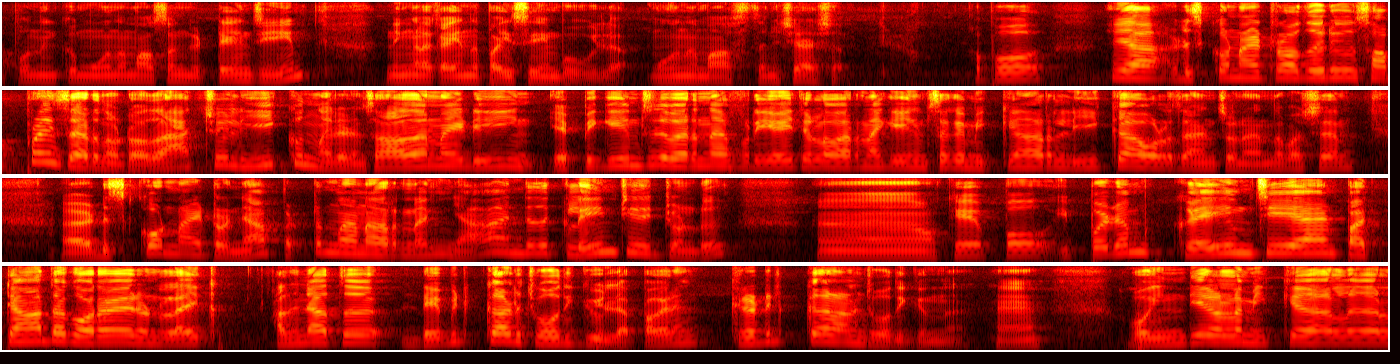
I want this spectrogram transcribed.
അപ്പോൾ നിങ്ങൾക്ക് മൂന്ന് മാസം കിട്ടുകയും ചെയ്യും. നിങ്ങളുടെ കയ്യിൽ നിന്ന് പൈസയും പോകില്ല മൂന്ന് മാസത്തിന് ശേഷം. അപ്പോൾ യാ ഡിസ്കൗണ്ട് നൈട്രോ അതൊരു സർപ്രൈസ് ആയിരുന്നു കേട്ടോ അത് ആക്ച്വലി ലീക്കൊന്നുമല്ല സാധാരണ ഈ എപ്പിക് ഗെയിംസിൽ വരുന്ന ഫ്രീ ആയിട്ടുള്ള വരുന്ന ഗെയിംസൊക്കെ മിക്കവാറും ലീക്ക് ആവാനുള്ള ചാൻസ് ഉണ്ടായിരുന്നു. പക്ഷേ ഡിസ്കൗണ്ട് നൈട്രോ ഞാൻ പെട്ടെന്നാണ് അറിഞ്ഞത്. ഞാൻ എന്റെ അത് ക്ലെയിം ചെയ്തിട്ടുണ്ട് ഓക്കെ അപ്പോൾ ഇപ്പോഴും ക്ലെയിം ചെയ്യാൻ പറ്റാത്ത കുറേ പേരുണ്ട്. ലൈക്ക് അതിനകത്ത് ഡെബിറ്റ് കാർഡ് ചോദിക്കില്ല. പകരം ക്രെഡിറ്റ് കാർഡാണ് ചോദിക്കുന്നത്. ഏഹ് അപ്പോൾ ഇന്ത്യയിലുള്ള മിക്ക ആളുകൾ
